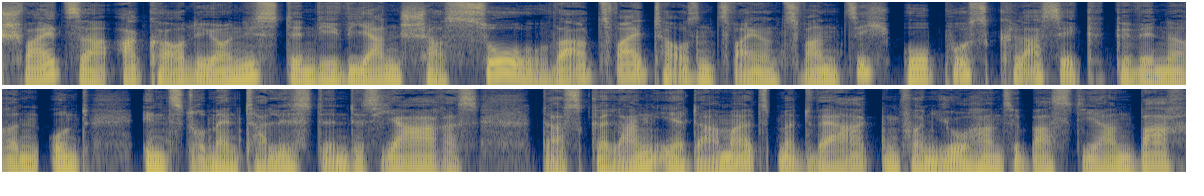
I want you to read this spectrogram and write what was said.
Die Schweizer Akkordeonistin Viviane Chassot war 2022 Opus Klassik Gewinnerin und Instrumentalistin des Jahres. Das gelang ihr damals mit Werken von Johann Sebastian Bach.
